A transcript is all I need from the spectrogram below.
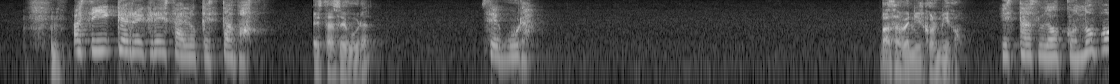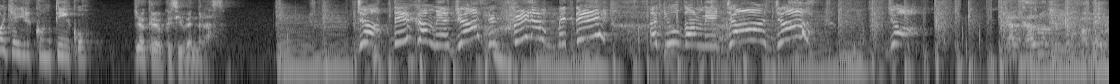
Así que regresa a lo que estabas. ¿Estás segura? Segura. Vas a venir conmigo. Estás loco, no voy a ir contigo. Yo creo que sí vendrás. ¡Ya! ¡Déjame allá! ¡Espera! ¡Mete! ¡Ayúdame! ¡Ya! ¡Ya! ¡Ya! Ya cálmate, por favor.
